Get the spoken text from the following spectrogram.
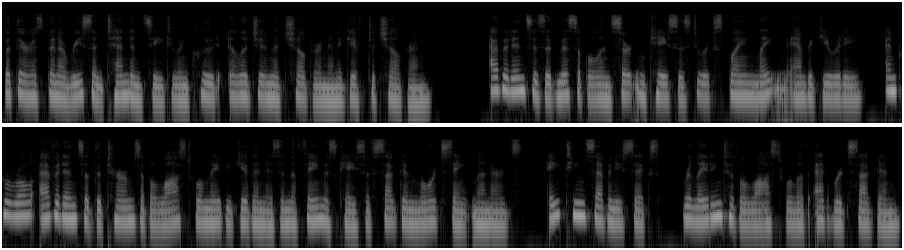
but there has been a recent tendency to include illegitimate children in a gift to children. Evidence is admissible in certain cases to explain latent ambiguity, and parole evidence of the terms of a lost will may be given, as in the famous case of Sugden Lord St. Leonards, 1876, relating to the lost will of Edward Sugden,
